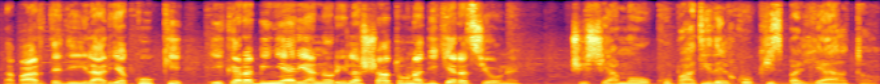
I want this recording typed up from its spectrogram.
da parte di Ilaria Cucchi, i carabinieri hanno rilasciato una dichiarazione. Ci siamo occupati del cucchi sbagliato.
